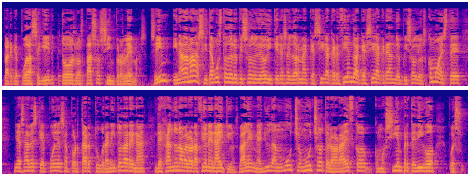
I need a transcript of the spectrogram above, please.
para que puedas seguir todos los pasos sin problemas. ¿Sí? Y nada más, si te ha gustado el episodio de hoy y quieres ayudarme a que siga creciendo, a que siga creando episodios como este, ya sabes que puedes aportar tu granito de arena dejando una valoración en iTunes, ¿vale? Me ayuda mucho, mucho, te lo agradezco, como siempre te digo, pues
